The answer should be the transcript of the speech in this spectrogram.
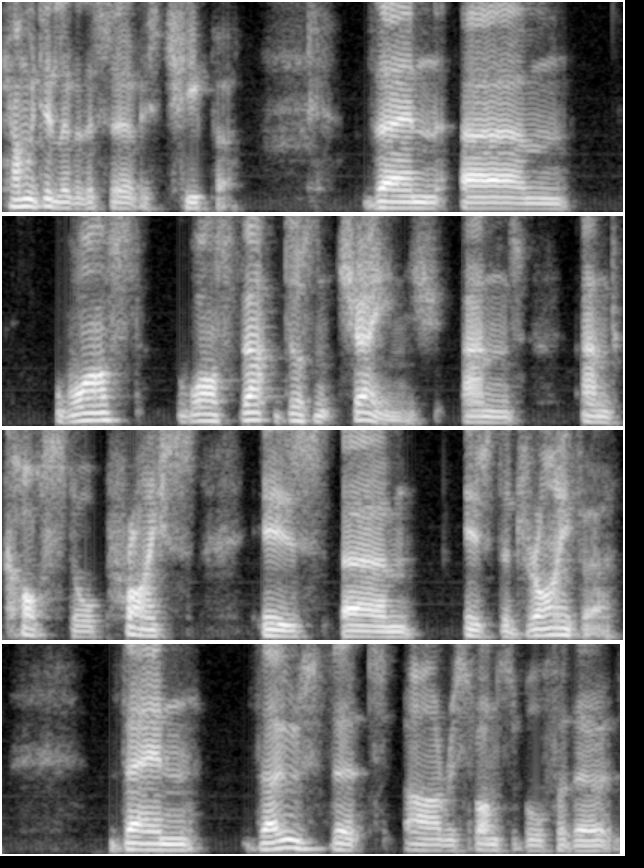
Can we deliver the service cheaper? Then um, whilst whilst that doesn't change and and cost or price is um, is the driver, then those that are responsible for the,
